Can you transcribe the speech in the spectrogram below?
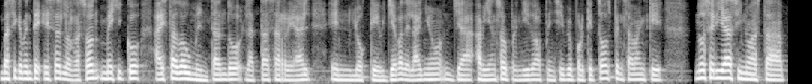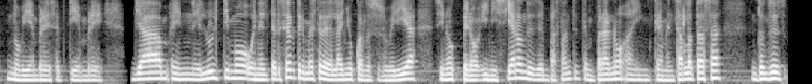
Básicamente esa es la razón. México ha estado aumentando la tasa real en lo que lleva del año. Ya habían sorprendido al principio porque todos pensaban que no sería sino hasta noviembre, septiembre, ya en el último o en el tercer trimestre del año cuando se subiría, sino pero iniciaron desde bastante temprano a incrementar la tasa. Entonces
